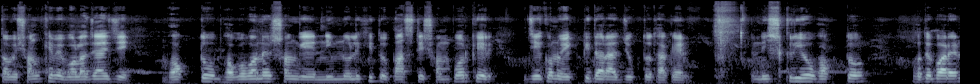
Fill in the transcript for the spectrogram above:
তবে সংক্ষেপে বলা যায় যে ভক্ত ভগবানের সঙ্গে নিম্নলিখিত পাঁচটি সম্পর্কের যে কোনো একটি দ্বারা যুক্ত থাকেন। নিষ্ক্রিয় ভক্ত হতে পারেন,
